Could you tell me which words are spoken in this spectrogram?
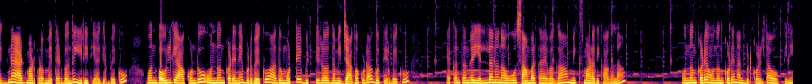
ಎಗ್ನ ಆ್ಯಡ್ ಮಾಡ್ಕೊಳ್ಳೋ ಮೆಥಡ್ ಬಂದು ಈ ರೀತಿಯಾಗಿರಬೇಕು. ಒಂದು ಬೌಲ್ಗೆ ಹಾಕ್ಕೊಂಡು ಒಂದೊಂದು ಕಡೆನೇ ಬಿಡಬೇಕು. ಅದು ಮೊಟ್ಟೆ ಬಿಟ್ಟಿರೋದು ನಮಗೆ ಜಾಗ ಕೂಡ ಗೊತ್ತಿರಬೇಕು. ಯಾಕಂತಂದರೆ ಎಲ್ಲನೂ ನಾವು ಸಾಂಬಾರು ಥರ ಇವಾಗ ಮಿಕ್ಸ್ ಮಾಡೋದಕ್ಕಾಗಲ್ಲ. ಒಂದೊಂದು ಕಡೆ ಒಂದೊಂದು ಕಡೆ ನಾನು ಬಿಟ್ಕೊಳ್ತಾ ಹೋಗ್ತೀನಿ.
